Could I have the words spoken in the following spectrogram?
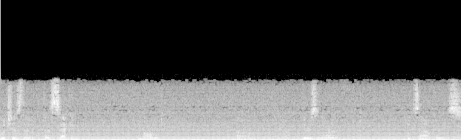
Which is the the second mode. Um, yeah, there's a lot of examples.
